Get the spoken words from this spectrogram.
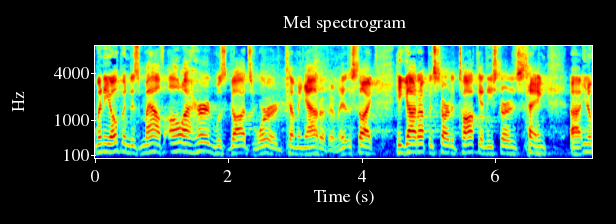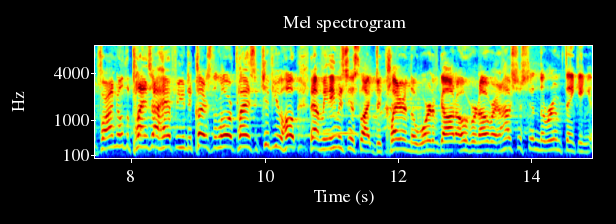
when he opened his mouth, all I heard was God's word coming out of him. It was like he got up and started talking. He started saying, uh, you know, for I know the plans I have for you, declares the Lord, plans to give you hope. I mean, he was just like declaring the word of God over and over. And I was just in the room thinking,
